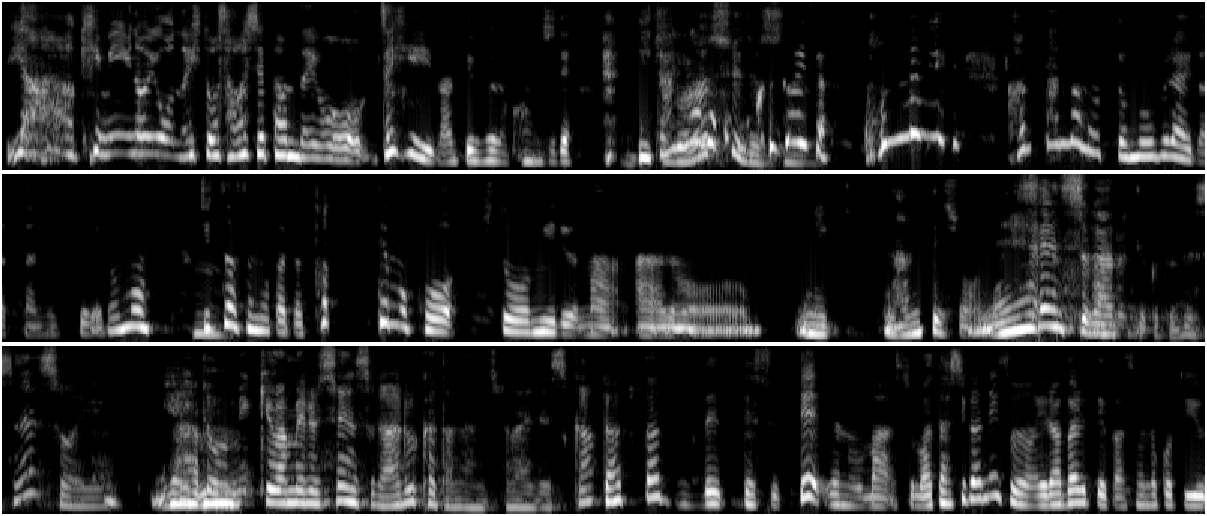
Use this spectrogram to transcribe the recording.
いやー、君のような人を探してたんだよ、ぜひ、なんていう風な感じで、えイタリアの国会社、こんなに簡単なのって思うぐらいだったんですけれども、実は、はその方、とってもこう、人を見る、まあ、あの、み、なんでしょうね。センスがあるってことですね。そういう。いや、人を見極めるセンスがある方なんじゃないですか？だったでですって、あの、まあ、私がね、その選ばれてるからそんなこと言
